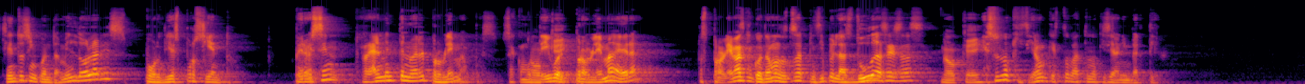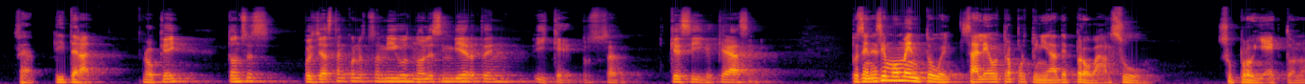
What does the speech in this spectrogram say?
150 mil dólares por 10%. Pero ese realmente no era el problema, pues. O sea, como te digo, el problema era los problemas que encontramos nosotros al principio, las dudas esas. Ok. Eso es lo que hicieron que estos vatos no quisieran invertir. O sea, literal. Ok. Entonces, pues ya están con estos amigos, no les invierten. ¿Y qué? Pues, o sea, ¿qué sigue? ¿Qué hacen? Pues en ese momento, güey, sale otra oportunidad de probar su, su proyecto, ¿no?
